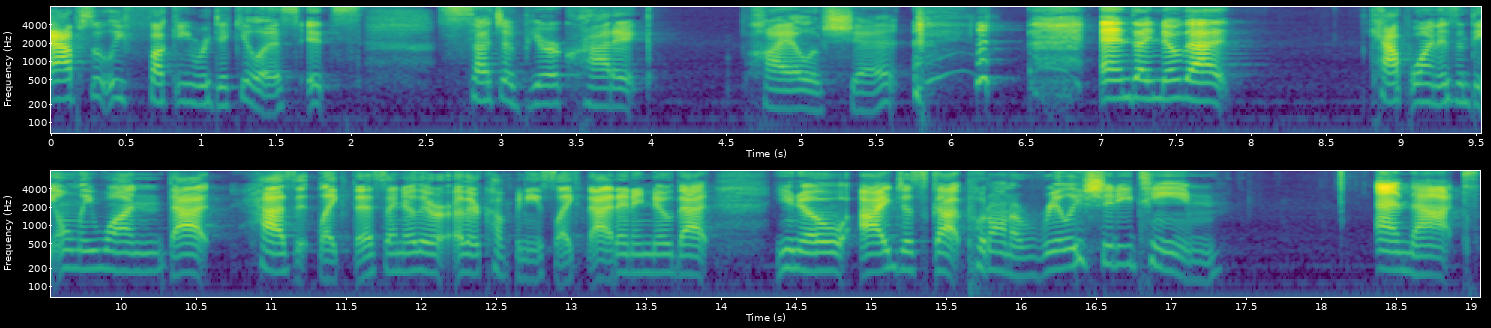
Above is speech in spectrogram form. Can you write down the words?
absolutely fucking ridiculous. It's such a bureaucratic pile of shit. and I know that Cap One isn't the only one that has it like this. I know there are other companies like that. And I know that, you know, I just got put on a really shitty team and that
